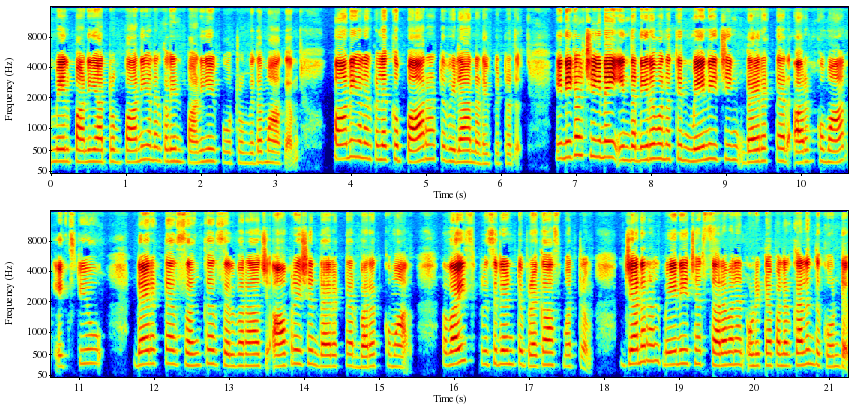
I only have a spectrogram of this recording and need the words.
மேல் பணியாற்றும் பணியாளர்களின் பணியை போற்றும் விதமாக பணியாளர்களுக்கு பாராட்டு விழா நடைபெற்றது. இந்நிகழ்ச்சியினை இந்த நிறுவனத்தின் மேனேஜிங் டைரக்டர் அருண்குமார் எக்ஸ்டியூ director Shankar Selvaraj operation director Bharathkumar vice president Prakash மற்றும் ஜெனரல் மேனேஜர் சரவணன் உள்ளிட்ட பலர் கலந்து கொண்டு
